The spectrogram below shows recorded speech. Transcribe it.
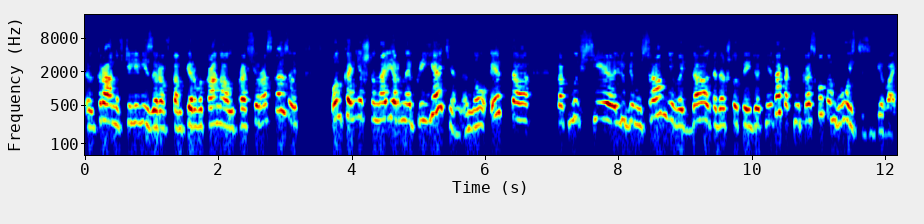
экранов телевизоров, там, Первый канал и про все рассказывать, он, конечно, наверное, приятен, но это, как мы все любим сравнивать, да, когда что-то идет не так, как микроскопом гвозди забивать.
